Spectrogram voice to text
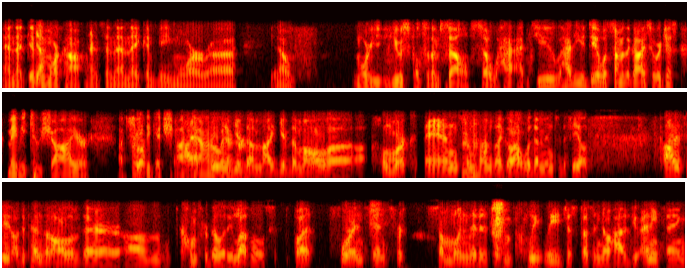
and that gives yep. them more confidence, and then they can be more uh, you know, more useful to themselves. So how do you how do you deal with some of the guys who are just maybe too shy or afraid sure. to get shot I down or whatever? Give them, I give them all uh, homework, and mm-hmm. sometimes mm-hmm. I go out with them into the field. Obviously, it all depends on all of their um, comfortability levels. But for instance, for someone that is completely just doesn't know how to do anything,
